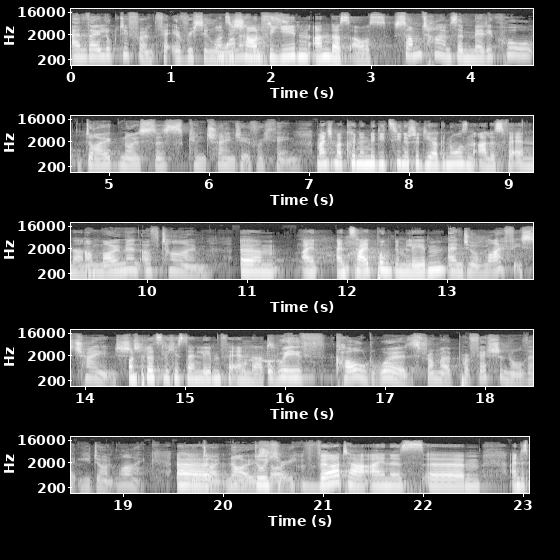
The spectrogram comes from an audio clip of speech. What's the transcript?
and they look different for every single und one sie schauen für jeden anders aus. Sometimes a medical diagnosis can change everything. Manchmal können medizinische Diagnosen alles A verändern. moment of time, Ähm, ein, ein Zeitpunkt im Leben and your life is changed und plötzlich ist dein Leben verändert. with cold words from a professional that you don't like or Äh, know. durch sorry. Wörter eines, ähm, eines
